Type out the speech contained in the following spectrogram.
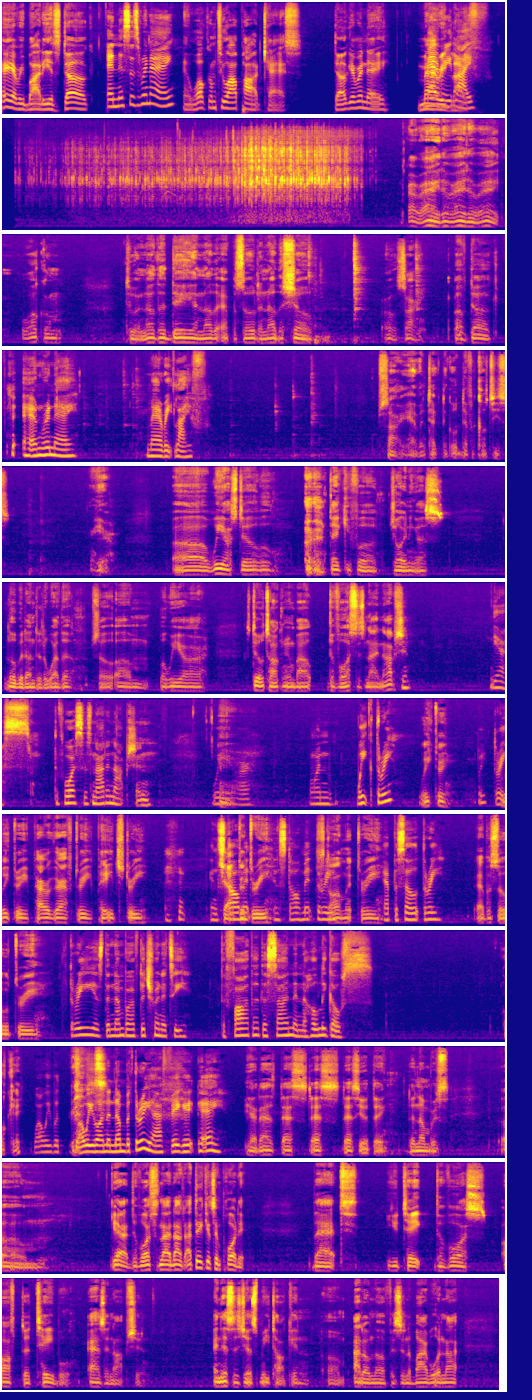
Hey, everybody, it's Doug, And this is Renee. and welcome to our podcast, Doug and Renee Married, Life. All right, all right, all right. Welcome to another day, another episode, another show. Oh, sorry, of Doug. And Renee. Married Life. Sorry, having technical difficulties here. Uh, we are still. thank you for joining us. A little bit under the weather, so um, but we are still talking about divorce is not an option. Yes. Divorce is not an option. We are on week three. Week three. Week three. Week three, paragraph three, page three, installment three. Installment three. installment three, Episode three. episode three. Three is the number of the Trinity. The Father, the Son, and the Holy Ghost. Okay. While we were while we on the number three, I figured, hey, Yeah, that's that's that's that's your thing. The numbers. Um yeah, divorce is not an option. I think it's important that you take divorce off the table as an option. And this is just me talking. Um, I don't know if it's in the Bible or not,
